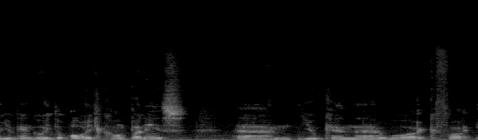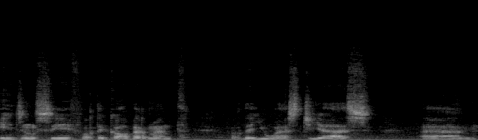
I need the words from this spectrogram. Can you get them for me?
you can go into oil companies. Um, you can uh, work for agency, for the government, for the USGS. Um,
